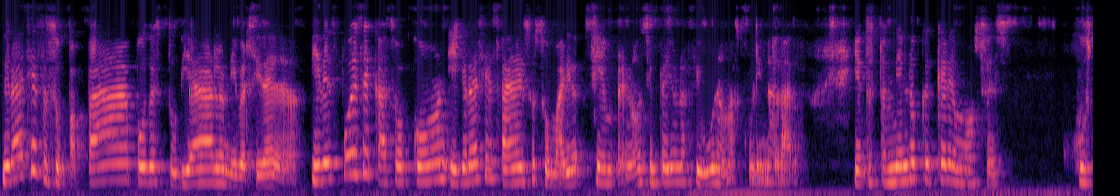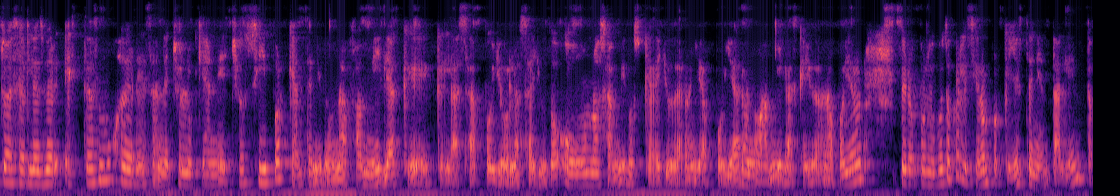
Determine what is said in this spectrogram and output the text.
gracias a su papá pudo estudiar la universidad y después se casó con, y gracias a eso su marido, siempre, ¿no? Siempre hay una figura masculina al lado. Y entonces también lo que queremos es justo hacerles ver, estas mujeres han hecho lo que han hecho, sí, porque han tenido una familia que, que, las apoyó, las ayudó, o unos amigos que ayudaron y apoyaron, o amigas que ayudaron y apoyaron, pero por supuesto que lo hicieron porque ellas tenían talento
